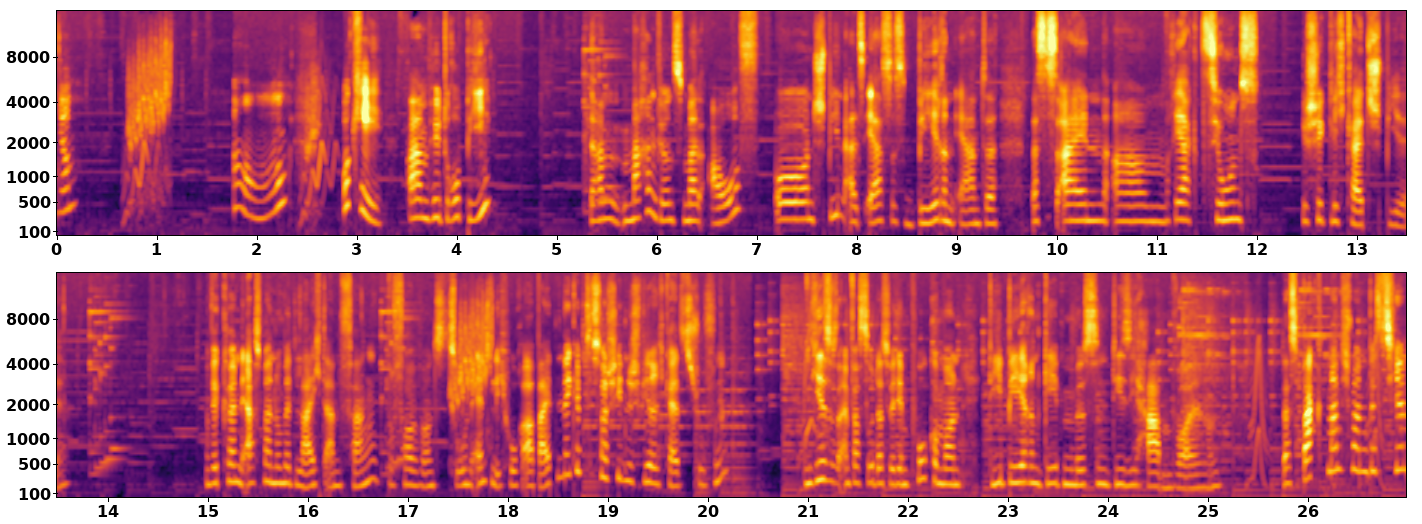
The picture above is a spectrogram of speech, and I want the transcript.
Njom. Oh. Okay, ähm, Hydropi. Dann machen wir uns mal auf und spielen als erstes Bärenernte. Das ist ein ähm, Reaktionsgeschicklichkeitsspiel. Wir können erstmal nur mit leicht anfangen, bevor wir uns zu unendlich hocharbeiten. Da gibt es verschiedene Schwierigkeitsstufen. Und hier ist es einfach so, dass wir dem Pokémon die Beeren geben müssen, die sie haben wollen. Und das backt manchmal ein bisschen,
